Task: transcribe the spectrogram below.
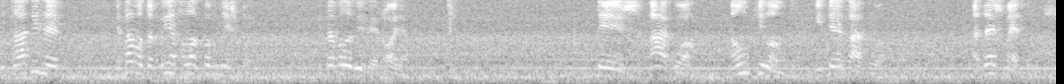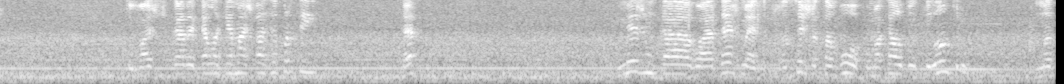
me está a dizer. Eu estava outro dia a falar com a minha esposa e estava a dizer: Olha, tens água a 1 km e tens água a 10 metros, tu vais buscar aquela que é mais fácil para ti, certo? Mesmo que a água a 10 metros não seja tão boa como aquela de 1 km, mas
